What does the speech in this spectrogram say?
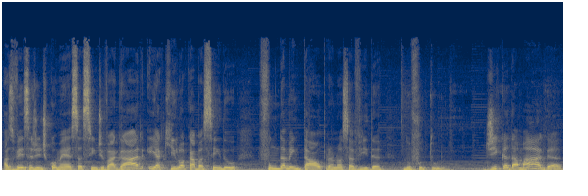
Às vezes a gente começa assim devagar e aquilo acaba sendo fundamental para a nossa vida no futuro. Dica da maga:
